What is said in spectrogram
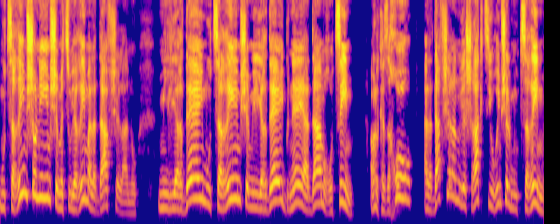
מוצרים שונים שמצוירים על הדף שלנו, מיליארדי מוצרים שמיליארדי בני אדם רוצים, אבל כזכור, על הדף שלנו יש רק ציורים של מוצרים,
